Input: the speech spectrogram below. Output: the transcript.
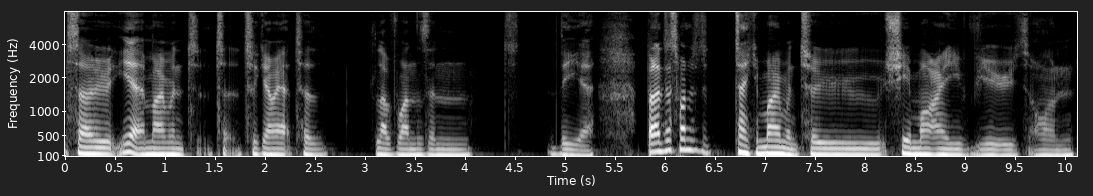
so yeah, a moment to, to go out to loved ones and the. Uh, but I just wanted to take a moment to share my views on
